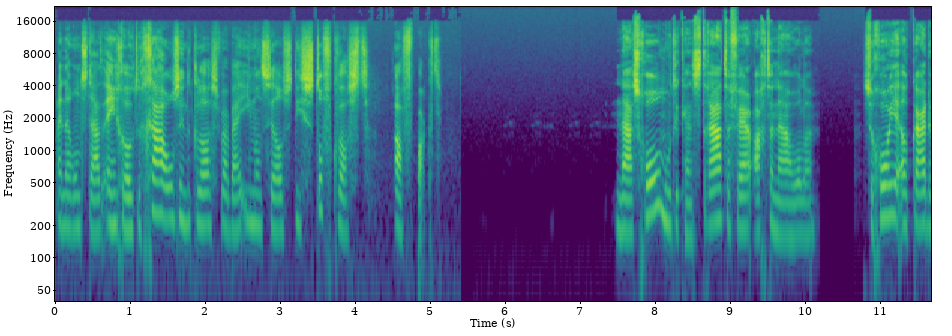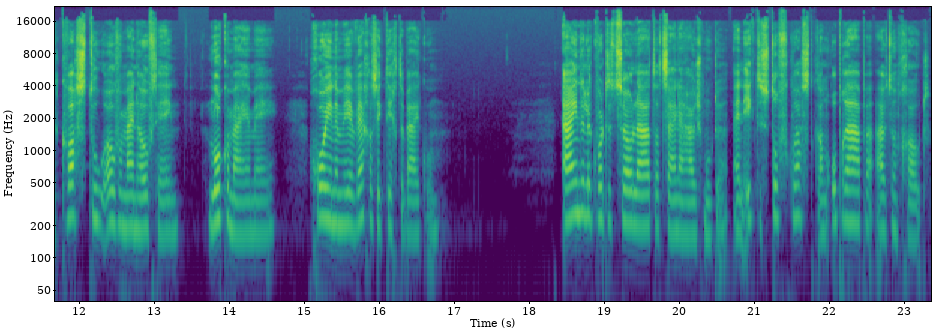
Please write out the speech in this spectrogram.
En er ontstaat één grote chaos in de klas, waarbij iemand zelfs die stofkwast afpakt. Na school moet ik hen stratenver achterna hollen. Ze gooien elkaar de kwast toe over mijn hoofd heen, lokken mij ermee, gooien hem weer weg als ik dichterbij kom. Eindelijk wordt het zo laat dat zij naar huis moeten en ik de stofkwast kan oprapen uit een goot.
